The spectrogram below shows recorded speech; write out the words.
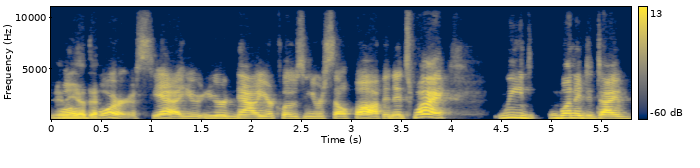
well, of course yeah you're you're now you're closing yourself off and it's why we wanted to dive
